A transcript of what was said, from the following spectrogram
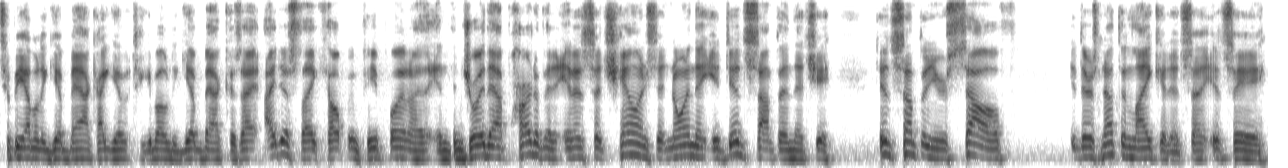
to be able to give back. I give to be able to give back because I, I just like helping people and I enjoy that part of it. And it's a challenge that knowing that you did something that you did something yourself. There's nothing like it. It's a it's a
